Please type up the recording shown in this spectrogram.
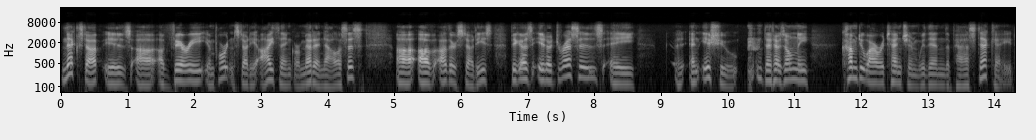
Next up is uh, a very important study, I think, or meta-analysis uh, of other studies, because it addresses a an issue that has only come to our attention within the past decade,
